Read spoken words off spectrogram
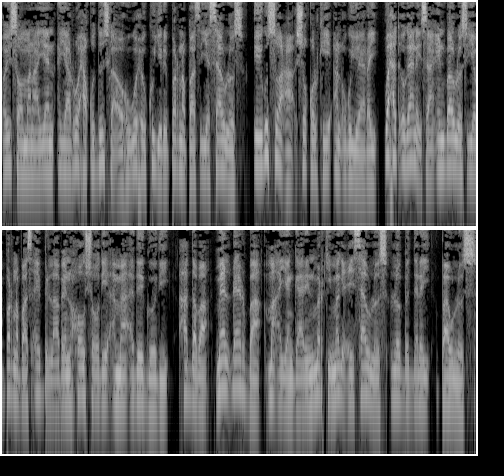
oy soomanaayeen ayaa ruuxa quduuska ahu wuxuu ku yidhi barnabas iyo sawlos iigu sooca shuqulkii aan ugu yeedhay. Waxaad ogaanaysaa in bawlos iyo barnabas ay bilaabeen hawshoodii ama adeegoodii. Haddaba meel dheerba ma ayan gaarin markii magacii sawlos loo beddelay bawlos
